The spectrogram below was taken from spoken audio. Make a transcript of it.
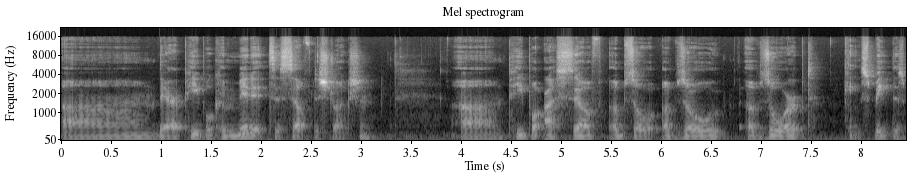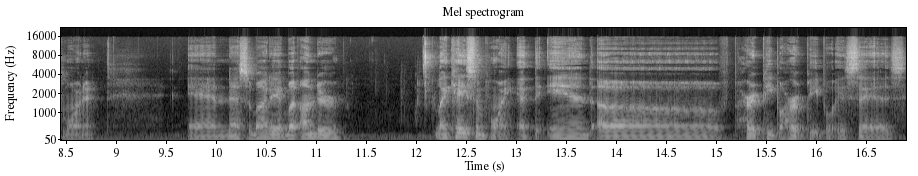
Um, there are people committed to self destruction. Um, people are self absorbed, absorbed. Can't speak this morning and that's about it. But under like case in point, at the end of hurt people hurt people, it says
